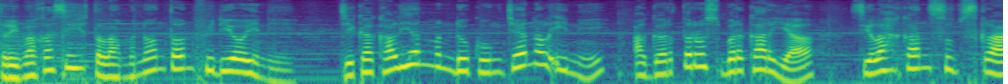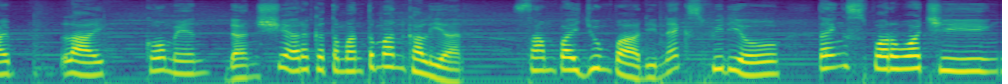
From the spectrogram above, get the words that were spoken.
Terima kasih telah menonton video ini. Jika kalian mendukung channel ini Agar terus berkarya Silahkan subscribe, like, komen, dan share ke teman-teman kalian. Sampai jumpa di next video. Thanks for watching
